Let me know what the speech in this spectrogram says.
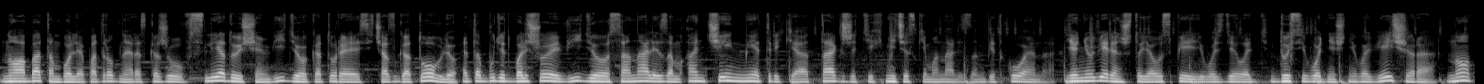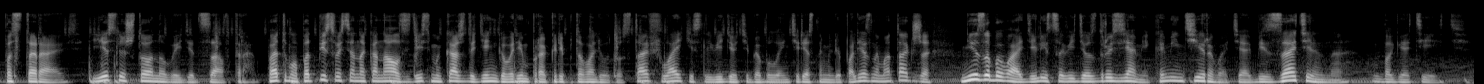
Но об этом более подробно я расскажу в следующем видео, которое я сейчас готовлю. Это будет большое видео с анализом анчейн метрики, а также техническим анализом биткоина. Я не уверен, что я успею его сделать до сегодняшнего вечера, но постараюсь. Если что, оно выйдет завтра. Поэтому подписывайся на канал, здесь мы каждый день говорим про криптовалюту. Ставь лайк, если видео тебе было интересным или полезным, а также не забывай делиться видео с друзьями, комментировать и обязательно богатеть.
